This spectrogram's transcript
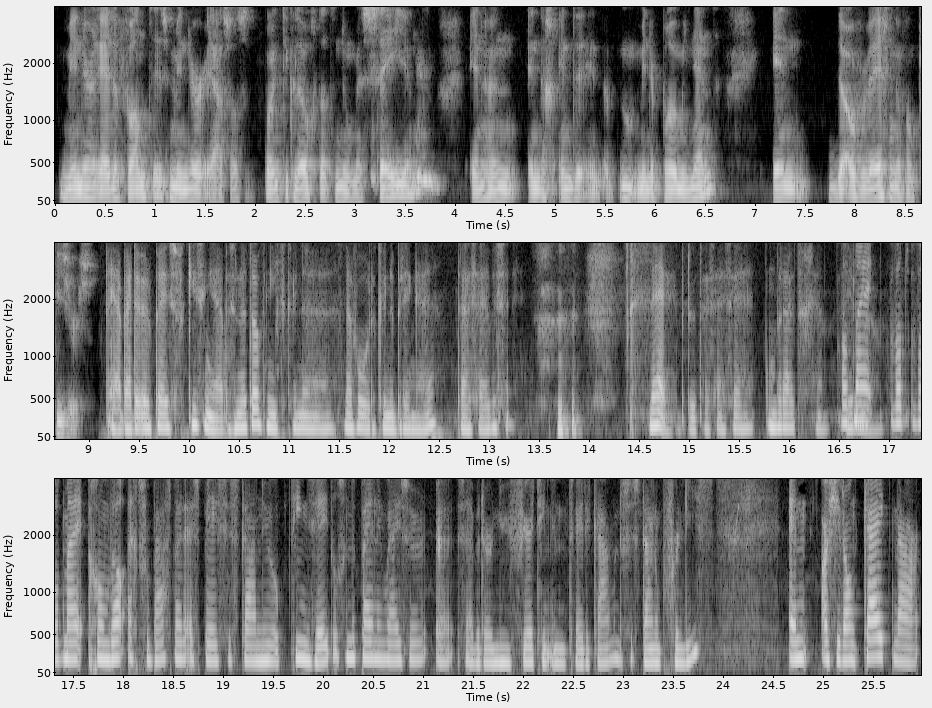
minder relevant is, minder, ja, zoals politicologen dat noemen, salient, in hun, in de, in de, in, minder prominent in de overwegingen van kiezers. Ja, bij de Europese verkiezingen hebben ze het ook niet kunnen, naar voren kunnen brengen. Hè? Daar zijn ze nee, ik bedoel, daar zijn ze onderuit gegaan. Wat mij, wat, wat mij gewoon wel echt verbaast bij de SP, ze staan nu op 10 zetels in de peilingwijzer. Uh, ze hebben er nu 14 in de Tweede Kamer, dus ze staan op verlies. En als je dan kijkt naar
